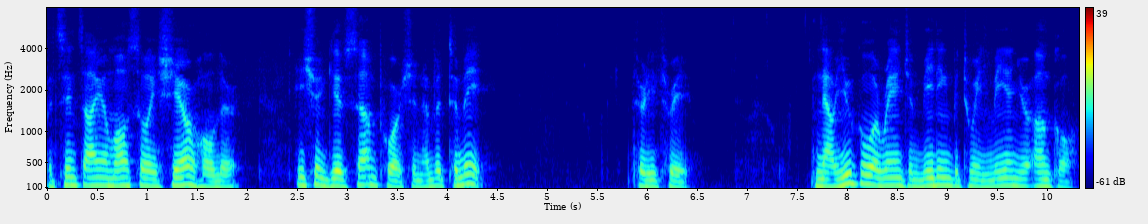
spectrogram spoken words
but since I am also a shareholder, he should give some portion of it to me. 33. Now you go arrange a meeting between me and your uncle.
